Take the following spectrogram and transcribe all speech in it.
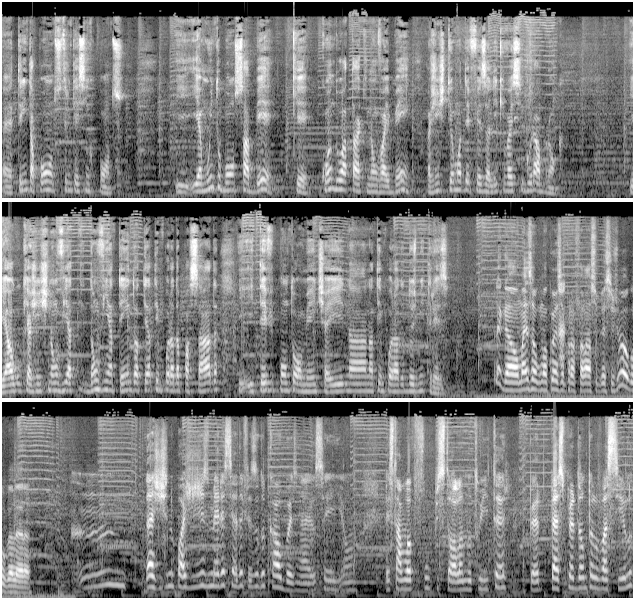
É, 30 pontos, 35 pontos. E, e é muito bom saber que quando o ataque não vai bem, a gente tem uma defesa ali que vai segurar a bronca. E é algo que a gente não, via, não vinha tendo até a temporada passada e, e teve pontualmente aí na, na temporada 2013. Legal, mais alguma coisa para falar sobre esse jogo, galera? Hum, a gente não pode desmerecer a defesa do Cowboys, né? Eu sei, eu, eu estava full pistola no Twitter, peço perdão pelo vacilo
